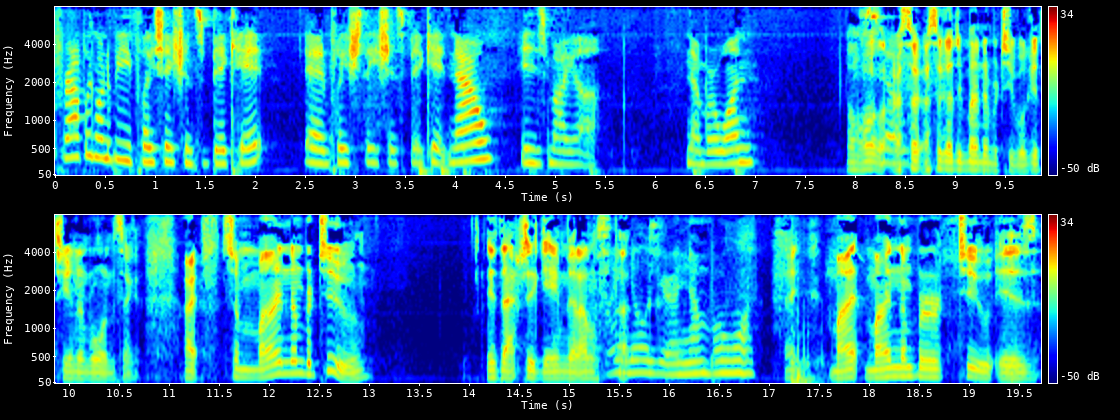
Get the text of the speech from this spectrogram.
probably going to be PlayStation's big hit, and PlayStation's big hit now is my, uh, number one. Oh, hold on. I still, I still got to do my number two. We'll get to your number one in a second. All right. So my number two is actually a game that I don't. I know you're a number one. I- my my number two is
